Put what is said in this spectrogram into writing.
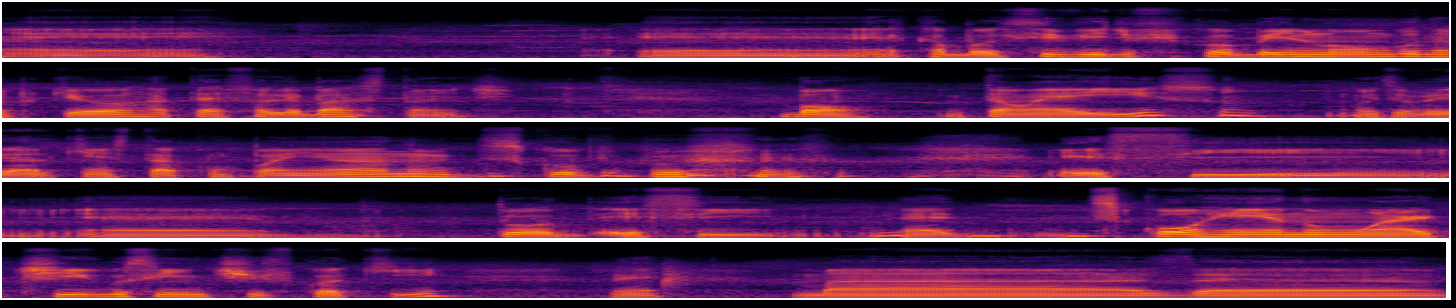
é, é, acabou esse vídeo ficou bem longo, né? Porque eu até falei bastante. Bom, então é isso. Muito obrigado quem está acompanhando. Desculpe por esse é, todo esse né, discorrendo um artigo científico aqui, né? Mas é,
